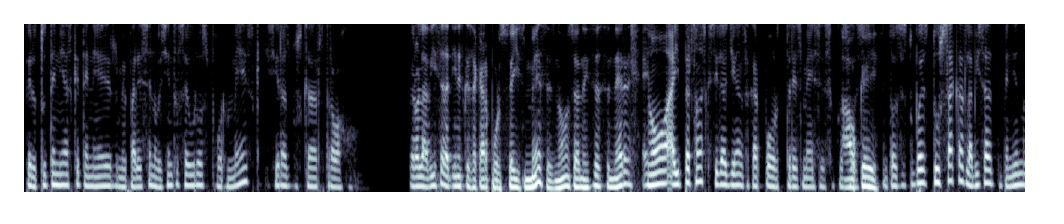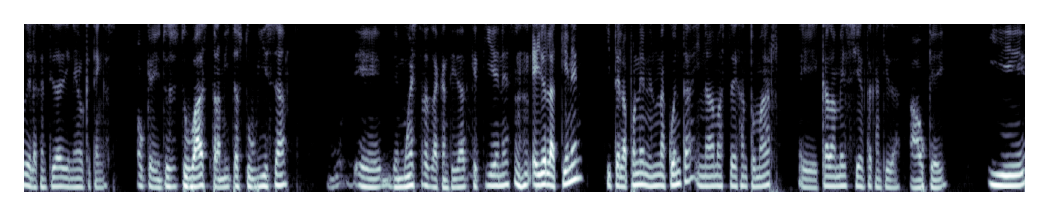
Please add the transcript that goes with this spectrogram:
pero tú tenías que tener, me parece, 900 euros por mes que quisieras buscar trabajo. Pero la visa la tienes que sacar por seis meses, ¿no? O sea, necesitas tener... No, hay personas que sí las llegan a sacar por tres meses o cosas Ah, así. ok. Entonces tú puedes, tú sacas la visa dependiendo de la cantidad de dinero que tengas. Ok, entonces tú vas, tramitas tu visa, eh, demuestras la cantidad que tienes. Ellos la tienen y te la ponen en una cuenta y nada más te dejan tomar eh, cada mes cierta cantidad. Ah, ok. Y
